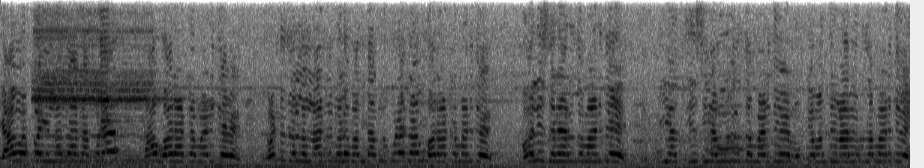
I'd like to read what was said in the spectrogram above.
ಯಾವಪ್ಪ ಇಲ್ಲದಾಗ ಕೂಡ ದೊಡ್ಡ ಮಾಡಿದ್ದೇವೆ. ದೊಡ್ಡದೆಲ್ಲ ಲಾಟರಿಗಳು ಬಂದಾಗಲೂ ಕೂಡ ನಾವು ಹೋರಾಟ ಮಾಡಿದ್ದೇವೆ. ಪೊಲೀಸರ ವಿರುದ್ಧ ಮಾಡಿದ್ದೇವೆ. ಪಿ ಎಲ್ ಸಿ ಸಿ ವಿರುದ್ಧ ಮಾಡಿದ್ದೇವೆ. ಮುಖ್ಯಮಂತ್ರಿಗಳ ವಿರುದ್ಧ ಮಾಡಿದ್ದೇವೆ.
